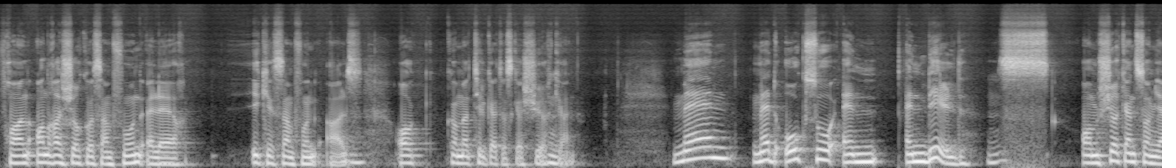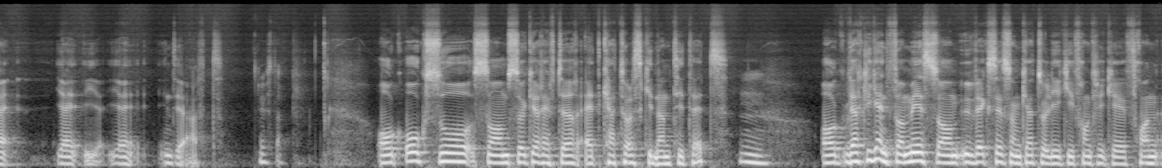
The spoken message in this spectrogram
från andra kyrkosamfund eller icke-samfund alls och kommer till katolska kyrkan. Men med också en, en bild s- om kyrkan som jag, jag, jag, jag inte haft. Just det. Och också som söker efter ett katolsk identitet. Mm. Och verkligen för mig som uppväxt som katolik i Frankrike från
